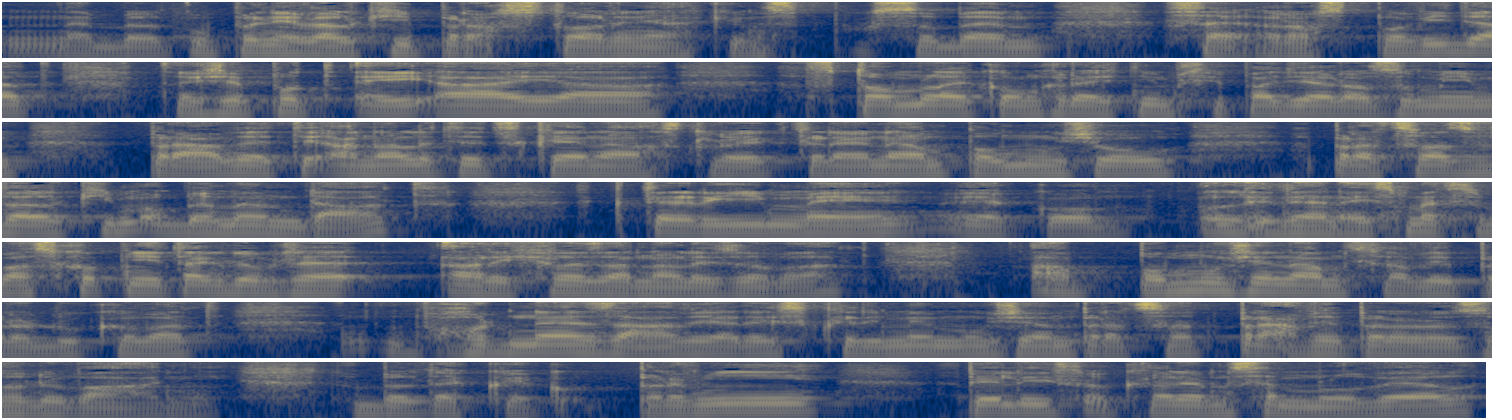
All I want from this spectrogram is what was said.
nebyl úplně velký prostor nějakým způsobem se rozpovídat. Takže pod AI já v tomhle konkrétním případě rozumím právě ty analytické nástroje, které nám pomůžou pracovat s velkým objemem dat, který my jako lidé nejsme třeba schopni tak dobře a rychle zanalizovat a pomůže nám třeba vyprodukovat vhodné závěry, s kterými můžeme pracovat právě pro rozhodování. To byl takový jako první pilíř, o kterém jsem mluvil.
